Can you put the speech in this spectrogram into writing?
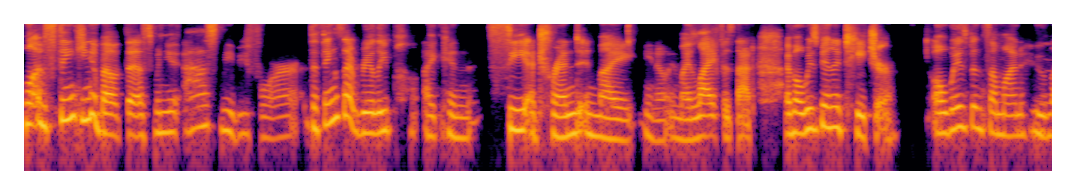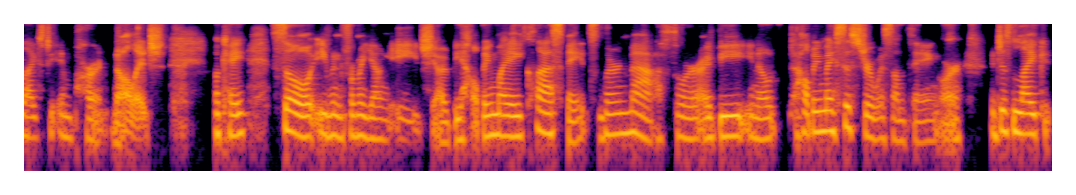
Well, I was thinking about this when you asked me before. The things that really I can see a trend in my, you know, in my life is that I've always been a teacher. Always been someone who mm-hmm. likes to impart knowledge. Okay. So even from a young age, I would be helping my classmates learn math, or I'd be, you know, helping my sister with something, or I just like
